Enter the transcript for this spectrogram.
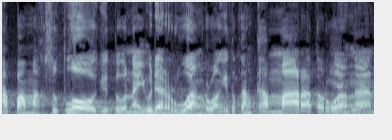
apa maksud lo gitu? Nah yaudah ruang ruang itu kan kamar atau ruangan.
